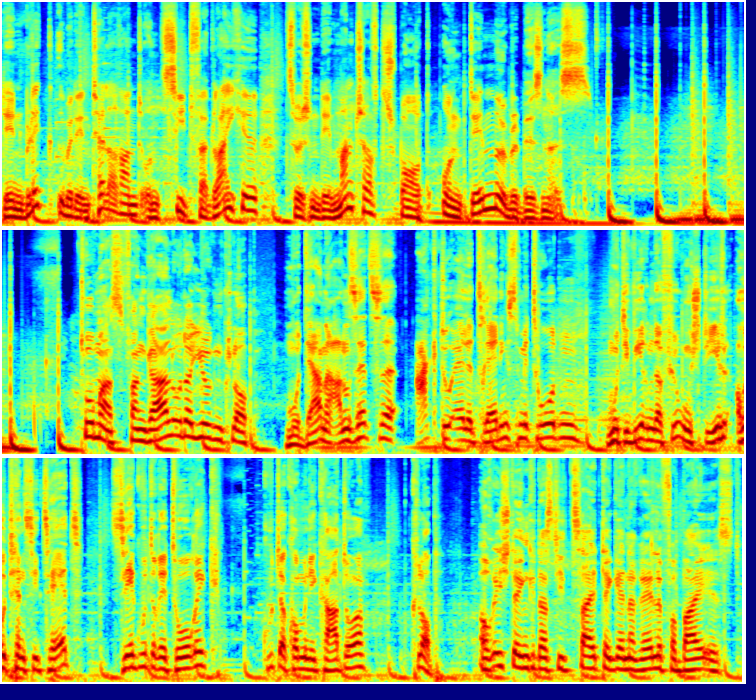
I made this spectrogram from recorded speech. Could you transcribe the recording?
den Blick über den Tellerrand und zieht Vergleiche zwischen dem Mannschaftssport und dem Möbelbusiness. Thomas, Van Gaal oder Jürgen Klopp? Moderne Ansätze, aktuelle Trainingsmethoden, motivierender Führungsstil, Authentizität, sehr gute Rhetorik, guter Kommunikator, Klopp. Auch ich denke, dass die Zeit der Generäle vorbei ist.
